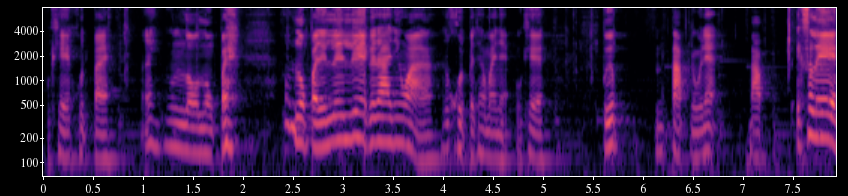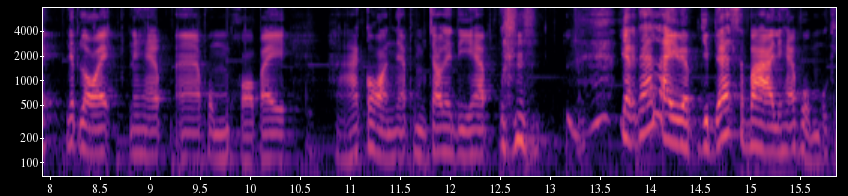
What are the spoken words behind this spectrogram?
โอเคขุดไปเอ้ยลงลงไปลงไปเรื่อยๆก็ได้นี่หว่าแล้วขุดไปทำไมเนี่ยโอเคปึ๊บมันปรับอยู่เนี่ยปรับเอ็กซเรย์เรียบร้อยนะครับอ่าผมขอไปหาก่อนนะผมจะเอาอะไรดีครับ อยากได้อะไรแบบหยิบได้สบายเลยครับผมโอเค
